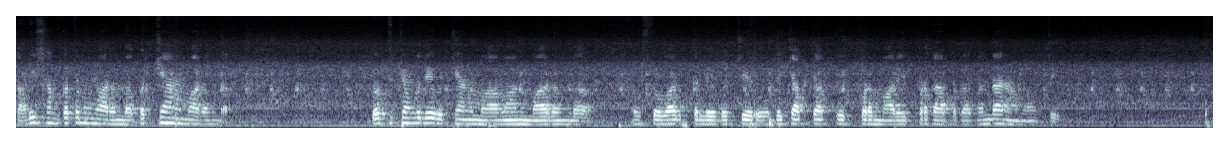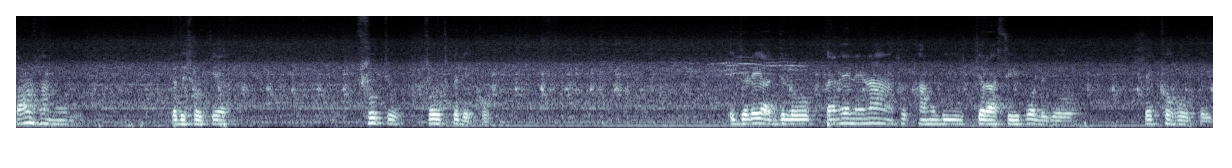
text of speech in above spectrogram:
ਸਾਰੀ ਸੰਗਤ ਨੂੰ ਮਾਰਨ ਦਾ, ਬੱਚਿਆਂ ਨੂੰ ਮਾਰਨ ਦਾ, ਦੁੱਧ ਚੁੰਗਦੇ ਬੱਚਿਆਂ ਨੂੰ ਮਾਵਾਂ ਨੂੰ ਮਾਰਨ ਦਾ। ਉਸ ਤੋਂ ਬਾਅਦ ਇਕੱਲੇ ਬੱਚੇ ਰੋਂਦੇ ਚੱਕ ਚੱਕ ਕੇ ਉੱਪਰ ਮਾਰੇ ਪੜਕਾ ਪੜਕਾ ਕੰਧਾਂ ਨਾ ਉੱਤੇ ਕੌਣ ਸਾਨੂੰ ਕਦੇ ਸੋਚਿਆ ਸੋਚੋ ਸੋਚ ਕੇ ਦੇਖੋ ਇਹ ਜਿਹੜੇ ਅੱਜ ਲੋਕ ਕਹਿੰਦੇ ਨੇ ਨਾ ਸਿੱਖਾਂ ਨੂੰ ਵੀ 84 ਭੁੱਲ ਜੋ ਸਿੱਖ ਹੋ ਗਈ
